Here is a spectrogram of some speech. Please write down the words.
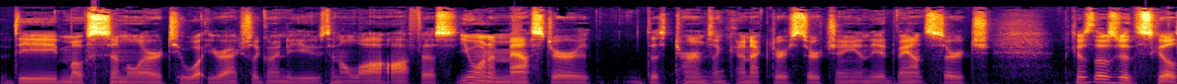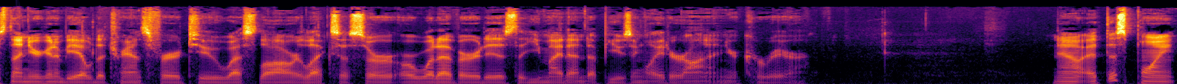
the most similar to what you're actually going to use in a law office. You want to master the terms and connectors searching in the advanced search because those are the skills then you're going to be able to transfer to Westlaw or Lexis or, or whatever it is that you might end up using later on in your career. Now at this point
